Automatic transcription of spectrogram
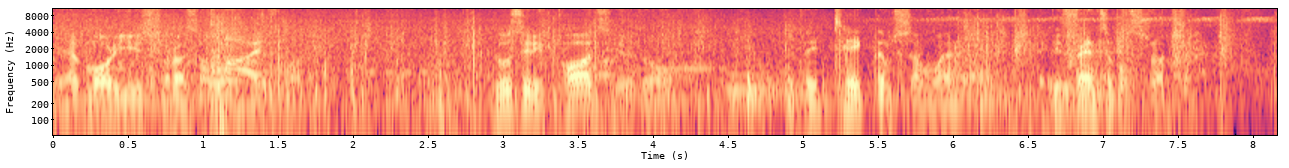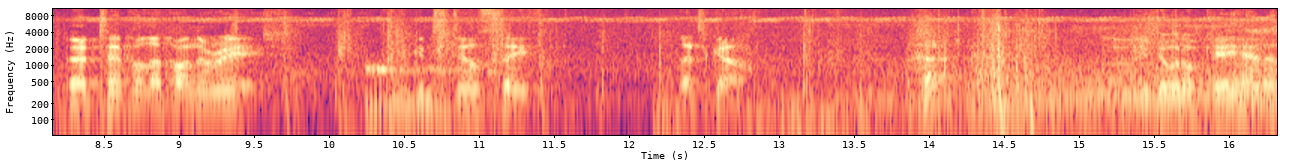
They have more use for us alive, Mother. Those any pods here, though. They'd take them somewhere. A defensible structure. The temple up on the ridge. You can still save them. Let's go. You doing okay, Lahni?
